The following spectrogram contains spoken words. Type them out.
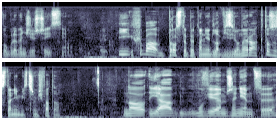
w ogóle będzie jeszcze istniał. I chyba proste pytanie dla wizjonera, kto zostanie mistrzem świata? No, ja mówiłem, że Niemcy.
